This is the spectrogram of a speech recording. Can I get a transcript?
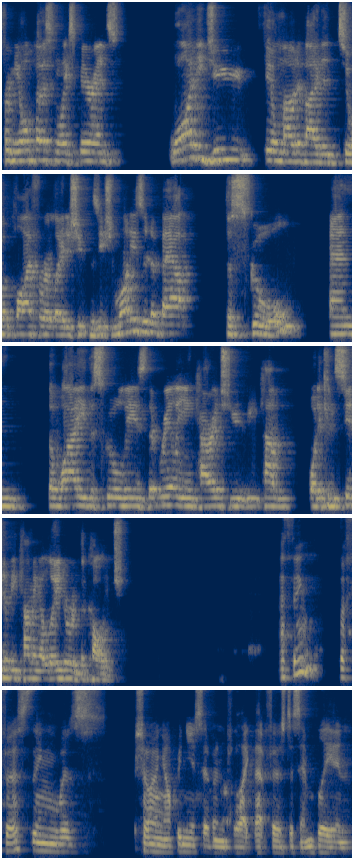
from your personal experience, why did you feel motivated to apply for a leadership position? What is it about the school and the way the school is that really encouraged you to become or to consider becoming a leader of the college? I think the first thing was showing up in year seven for like that first assembly and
